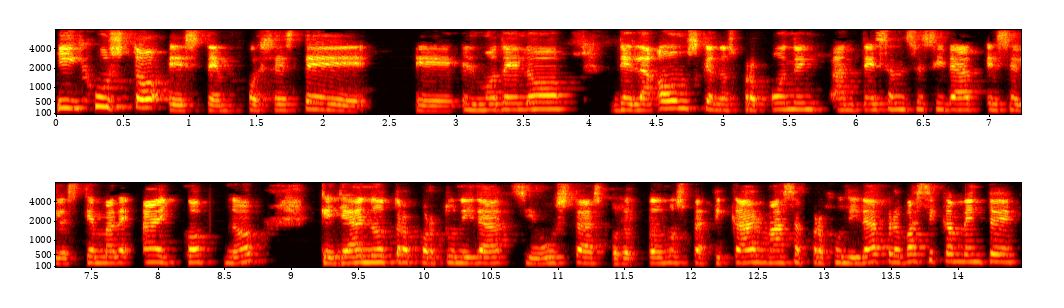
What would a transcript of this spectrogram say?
Y justo este, pues este, eh, el modelo de la OMS que nos proponen ante esa necesidad es el esquema de ICOP, ¿no? Que ya en otra oportunidad, si gustas, pues podemos platicar más a profundidad, pero básicamente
